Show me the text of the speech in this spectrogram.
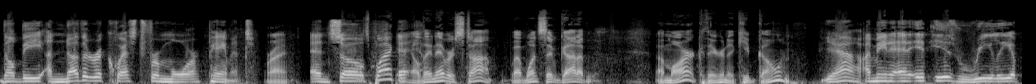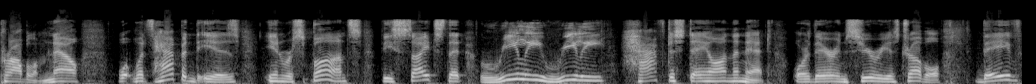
there'll be another request for more payment. Right. And so Well, it's blackmail. they never stop. But once they've got a, a mark, they're going to keep going. Yeah, I mean, and it is really a problem. Now, what, what's happened is, in response, these sites that really, really have to stay on the net or they're in serious trouble, they've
